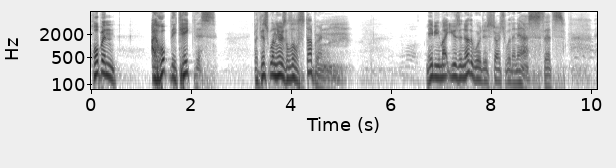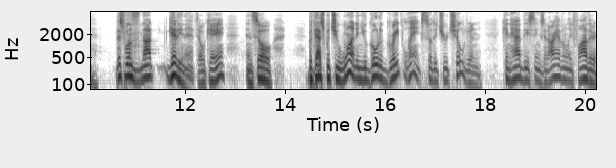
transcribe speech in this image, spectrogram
hoping, I hope they take this. But this one here is a little stubborn. Maybe you might use another word that starts with an S. That's this one's not getting it, okay? And so, but that's what you want, and you go to great lengths so that your children can have these things. And our Heavenly Father,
